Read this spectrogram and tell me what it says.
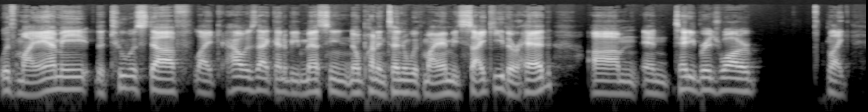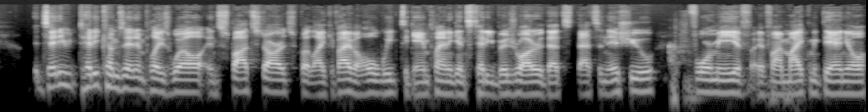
with Miami, the Tua stuff. Like, how is that going to be messing, no pun intended, with Miami's psyche, their head? Um, and Teddy Bridgewater, like, Teddy Teddy comes in and plays well in spot starts, but like if I have a whole week to game plan against Teddy Bridgewater, that's that's an issue for me if if I'm Mike McDaniel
